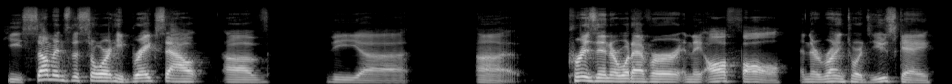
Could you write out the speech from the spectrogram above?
he summons the sword he breaks out of the uh uh prison or whatever and they all fall and they're running towards Yusuke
